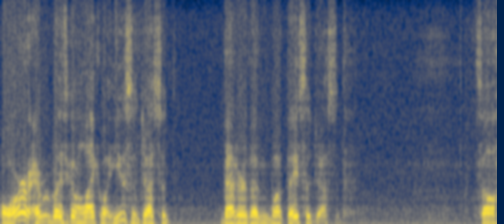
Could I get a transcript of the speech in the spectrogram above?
Or everybody's going to like what you suggested better than what they suggested. So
